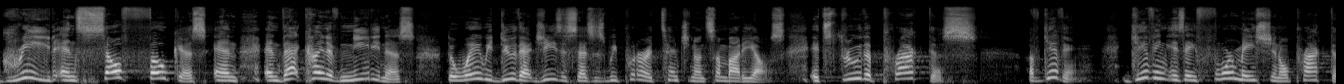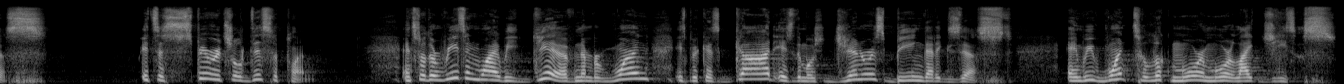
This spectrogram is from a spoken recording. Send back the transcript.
greed and self focus and, and that kind of neediness, the way we do that, Jesus says, is we put our attention on somebody else. It's through the practice of giving. Giving is a formational practice, it's a spiritual discipline. And so, the reason why we give, number one, is because God is the most generous being that exists. And we want to look more and more like Jesus.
